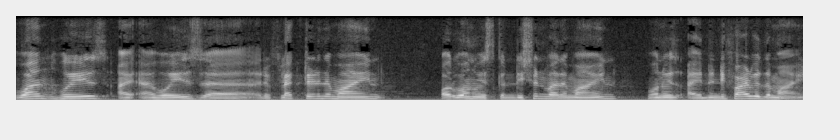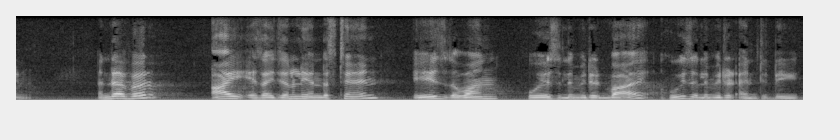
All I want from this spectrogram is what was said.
One who is, who is uh, reflected in the mind, or one who is conditioned by the mind, one who is identified with the mind. And therefore, I, as I generally understand, is the one who is limited by, who is a limited entity,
